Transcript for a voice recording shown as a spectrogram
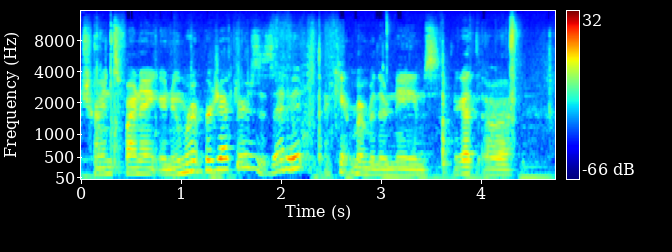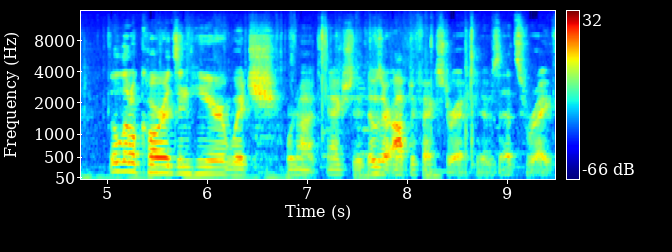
Transfinite Enumerate projectors? Is that it? I can't remember their names. I got uh, the little cards in here, which we're not actually, those are Optifex directives. That's right.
